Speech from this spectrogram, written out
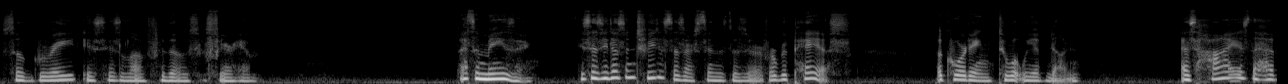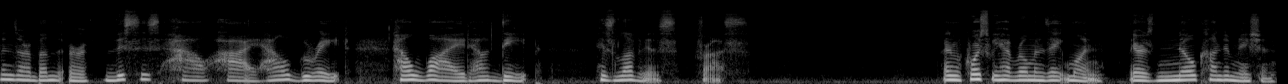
so great is his love for those who fear him. That's amazing. He says he doesn't treat us as our sins deserve or repay us according to what we have done. As high as the heavens are above the earth, this is how high, how great, how wide, how deep his love is for us. And of course, we have Romans 8 1. There is no condemnation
